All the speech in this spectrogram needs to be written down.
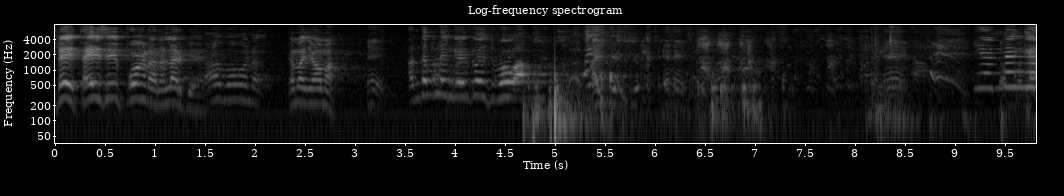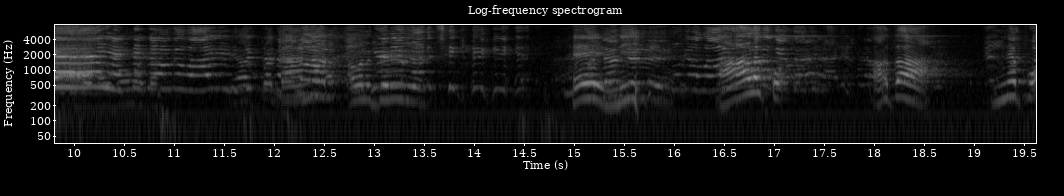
டேய் தயவு செய்து போங்கடா நல்லா இருப்பியா? ஏமா ஏமா அந்த பிள்ளை இங்க இருக்க வச்சு போவா. என்னங்க? என்னங்க உங்க வாய் அவளுக்கு தெரியுது. ஏய் நீ ஆளை கொ- அதான் இன்னே போ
